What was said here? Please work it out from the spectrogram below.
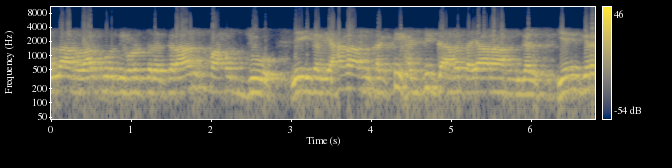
அல்லாஹ் வாக்குறுதி கொடுத்திருக்கிறான். நீங்கள் இஹ்ராம் கட்டி ஹஜ்ஜிக்காக தயாராகுங்கள் என்கிற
